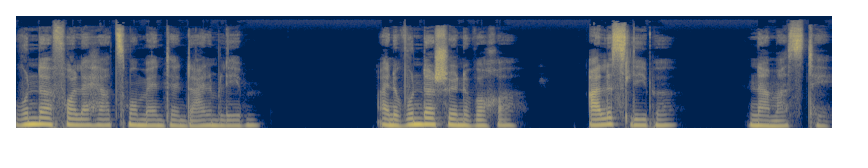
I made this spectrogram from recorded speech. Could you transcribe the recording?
wundervolle Herzmomente in deinem Leben. Eine wunderschöne Woche. Alles Liebe. Namaste.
